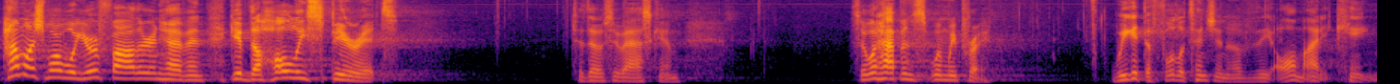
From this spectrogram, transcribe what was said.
how much more will your Father in heaven give the Holy Spirit to those who ask him. So, what happens when we pray? We get the full attention of the Almighty King,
